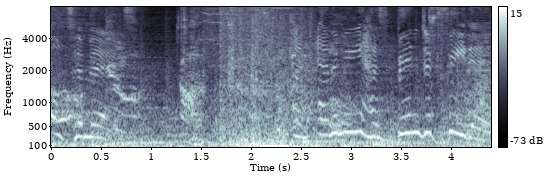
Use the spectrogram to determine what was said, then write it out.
Ultimate. An enemy has been defeated.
